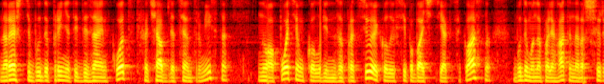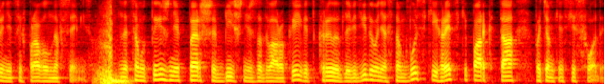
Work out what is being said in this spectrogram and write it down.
Нарешті буде прийнятий дизайн-код, хоча б для центру міста. Ну а потім, коли він запрацює, коли всі побачать, як це класно, будемо наполягати на розширенні цих правил на все місто. На цьому тижні вперше більш ніж за два роки відкрили для відвідування Стамбульський, грецький парк та Потьомкінські сходи.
